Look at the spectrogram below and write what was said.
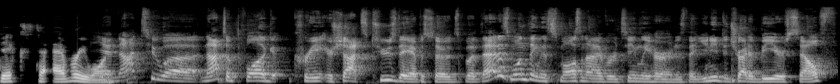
dicks to everyone? Yeah, not to uh not to plug Create Your Shots Tuesday episodes, but that is one thing that Smalls and I have routinely heard is that you need to try to be yourself.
